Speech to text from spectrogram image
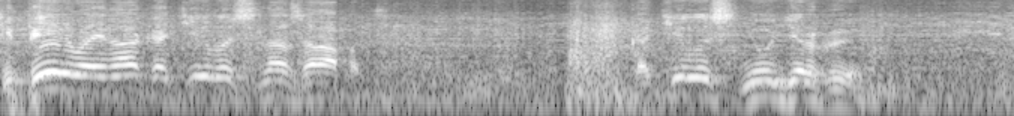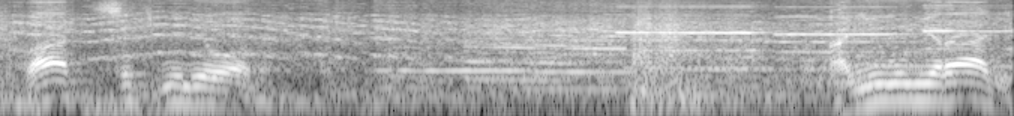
Теперь война катилась на запад. Катилась неудержимо. 20 миллионов. Они умирали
